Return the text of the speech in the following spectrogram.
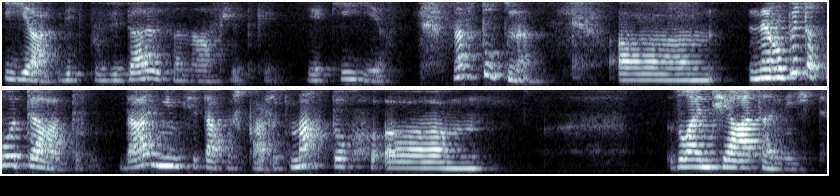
І я відповідаю за наслідки, які є. Наступне. Не роби такого театру. Да? Німці також кажуть, mach doch ähm, so.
